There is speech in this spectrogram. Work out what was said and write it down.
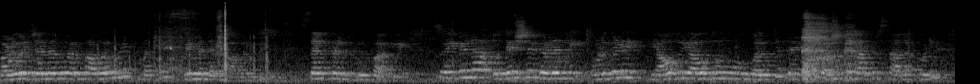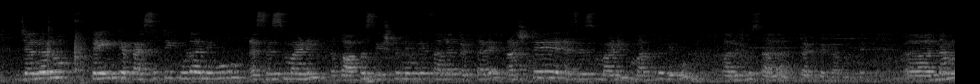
ಬಡವ ಜನರು ಎಂಪವರ್ಮೆಂಟ್ ಮತ್ತು women empowerment self help group ಆಗಲಿ. ಸೊ ಇವೆಲ್ಲ ಉದ್ದೇಶಗಳಲ್ಲಿ ಒಳಗಡೆ ಯಾವುದು ಯಾವುದು ಬರುತ್ತೆ, ದಯವಿಟ್ಟು ಅಷ್ಟೇ ಮಾತ್ರ ಸಾಲ ಕೊಡಿ. ಜನರು ಪೇಯಿಂಗ್ ಕೆಪಾಸಿಟಿ ಕೂಡ ನೀವು ಅಸೆಸ್ ಮಾಡಿ, ವಾಪಸ್ ಎಷ್ಟು ನಿಮಗೆ ಸಾಲ ಕಟ್ತಾರೆ ಅಷ್ಟೇ ಅಸೆಸ್ ಮಾಡಿ ಮಾತ್ರ ನೀವು ಅವರಿಗೂ ಸಾಲ ಕಟ್ಟಬೇಕಾಗುತ್ತೆ ನಮ್ಮ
